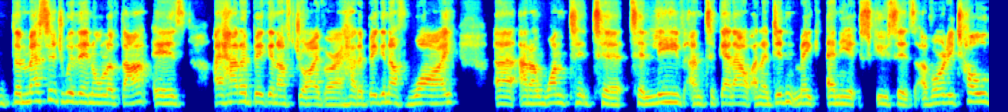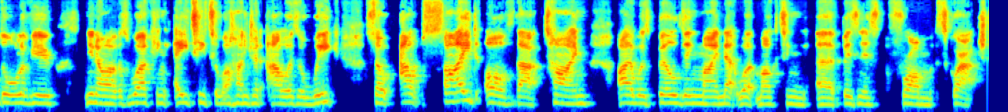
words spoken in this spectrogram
the message within all of that is I had a big enough driver, I had a big enough why, uh, and I wanted to to leave and to get out, and I didn't make any excuses. I've already told all of you, you know, I was working 80 to 100 hours a week. So outside of that time, I was building my network marketing uh, business from scratch,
